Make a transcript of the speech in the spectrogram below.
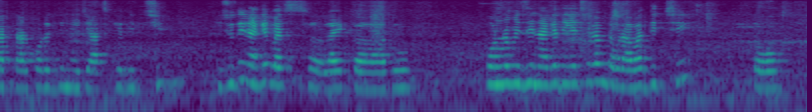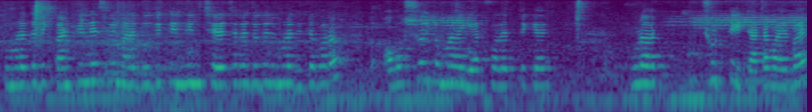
আর তারপরের দিন এই যে আজকে দিচ্ছি। কিছুদিন আগে ব্যাস লাইক দু পনেরো বিশ দিন আগে দিয়েছিলাম, তারপর আবার দিচ্ছি। তো তোমরা যদি কন্টিনিউসলি মানে দু দিন তিন দিন ছেড়ে ছেড়ে যদি তোমরা দিতে পারো, তো অবশ্যই তোমরা ইয়ার ফলের থেকে পুরো ছুটি, টাটা বাই বাই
